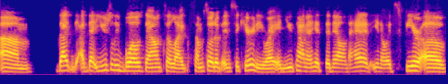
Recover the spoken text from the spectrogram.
um, that that usually boils down to like some sort of insecurity, right? And you kind of hit the nail on the head. You know, it's fear of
